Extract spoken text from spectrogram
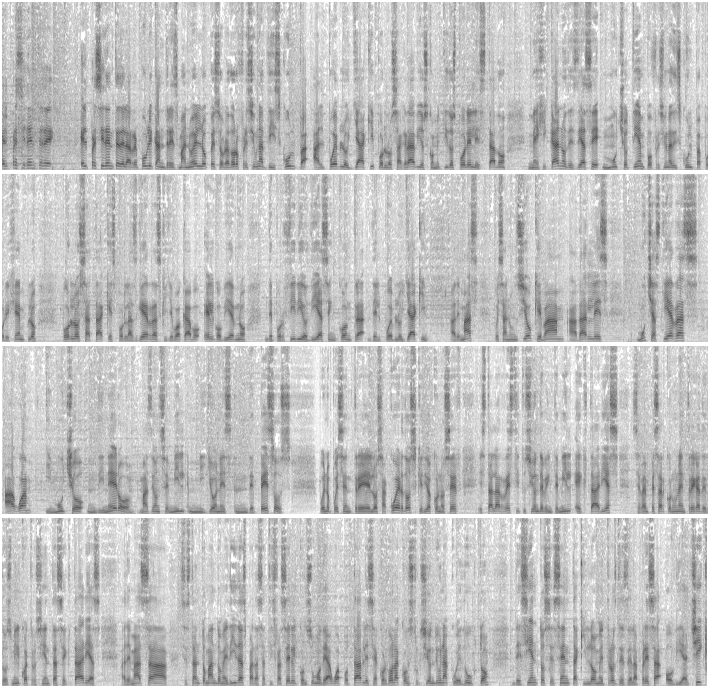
El presidente de el presidente de la República, Andrés Manuel López Obrador, ofreció una disculpa al pueblo yaqui por los agravios cometidos por el Estado mexicano desde hace mucho tiempo. Ofreció una disculpa, por ejemplo, por los ataques, por las guerras que llevó a cabo el gobierno de Porfirio Díaz en contra del pueblo yaqui. Además, pues anunció que va a darles muchas tierras, agua y mucho dinero, más de 11 mil millones de pesos. Bueno, pues entre los acuerdos que dio a conocer está la restitución de 20 mil hectáreas. Se va a empezar con una entrega de 2.400 hectáreas. Además, ah, se están tomando medidas para satisfacer el consumo de agua potable. Se acordó la construcción de un acueducto de 160 kilómetros desde la presa Oviachic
